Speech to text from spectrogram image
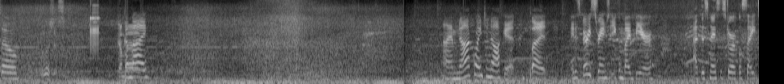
So delicious. Come, come by. I'm not going to knock it, but it is very strange that you can buy beer at this nice historical site.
